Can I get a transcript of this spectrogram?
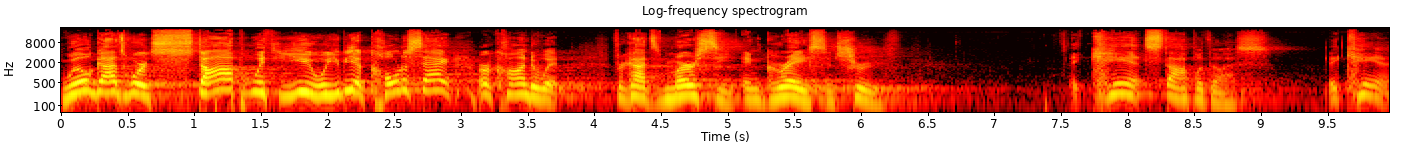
Will God's word stop with you? Will you be a cul de sac or conduit for God's mercy and grace and truth? It can't stop with us. It can't.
